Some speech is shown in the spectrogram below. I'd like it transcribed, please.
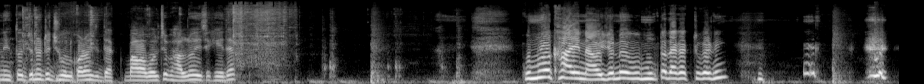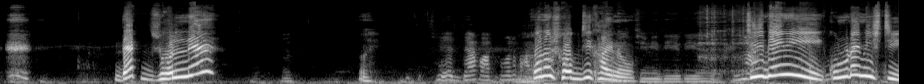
নে তোর জন্য একটু ঝোল করা হয়েছে দেখ বাবা বলছে ভালো হয়েছে খেয়ে দেখ। কুমড়ো খায় না ওই জন্য ও মুখটা দেখ একটুখানি। দেখ ঝোল নে। কোনো সবজি খায় না চিনি দিয়ে দিয়ে চিনি দেয়নি কুমড়োটাই মিষ্টি।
